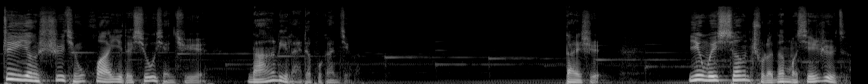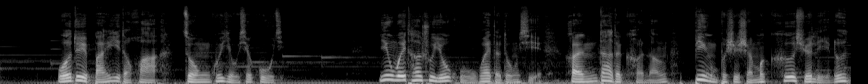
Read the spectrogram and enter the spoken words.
这样诗情画意的休闲区，哪里来的不干净啊？但是，因为相处了那么些日子，我对白毅的话总归有些顾忌。因为他说有古怪的东西，很大的可能并不是什么科学理论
